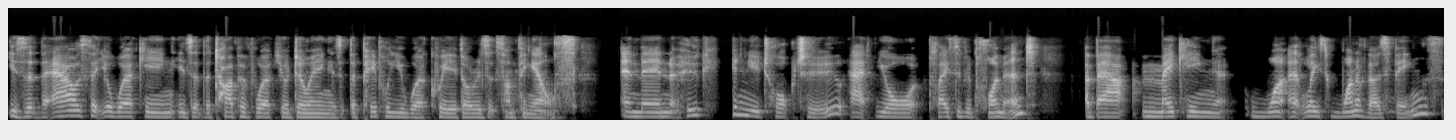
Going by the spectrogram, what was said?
Is it the hours that you're working? Is it the type of work you're doing? Is it the people you work with? Or is it something else? And then who can you talk to at your place of employment about making one, at least one of those things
